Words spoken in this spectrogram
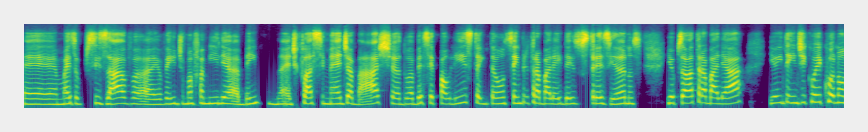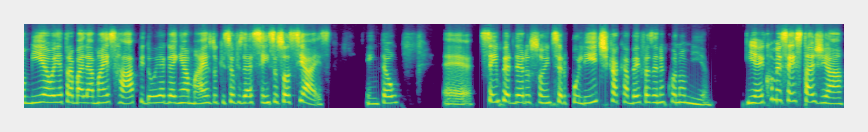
é, mas eu precisava, eu venho de uma família bem né, de classe média baixa, do ABC Paulista, então eu sempre trabalhei desde os 13 anos, e eu precisava trabalhar, e eu entendi que com economia eu ia trabalhar mais rápido, eu ia ganhar mais do que se eu fizesse ciências sociais. Então, é, sem perder o sonho de ser política, acabei fazendo economia. E aí comecei a estagiar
